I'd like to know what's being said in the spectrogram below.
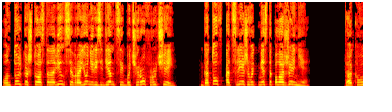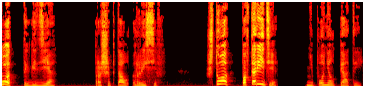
он только что остановился в районе резиденции Бочаров-Ручей готов отслеживать местоположение. Так вот ты где, прошептал Рысев. Что? Повторите, не понял пятый.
